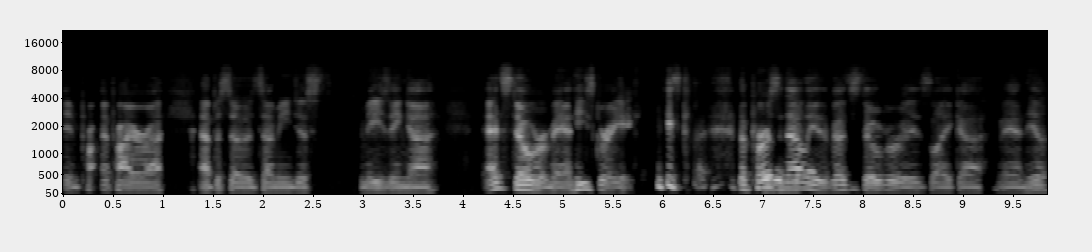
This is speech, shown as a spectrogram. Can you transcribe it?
in prior uh, episodes. I mean, just amazing. Uh, Ed Stover, man, he's great. He's got the personality of Ed Stover is like, uh, man, he'll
